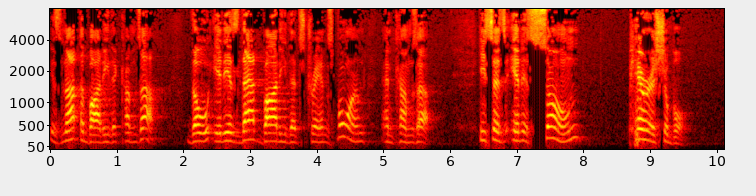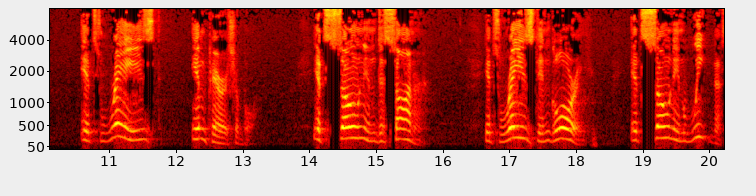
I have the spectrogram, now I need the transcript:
is not the body that comes up, though it is that body that's transformed and comes up. He says it is sown perishable. It's raised imperishable. It's sown in dishonor. It's raised in glory. It's sown in weakness.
